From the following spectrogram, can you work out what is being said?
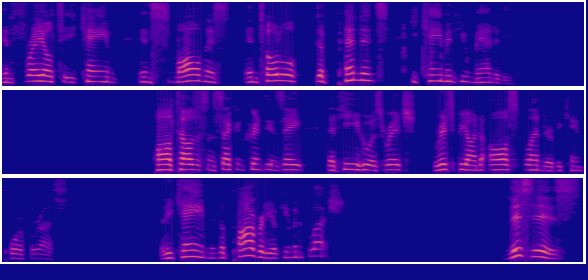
in frailty. He came in smallness, in total dependence, he came in humanity. Paul tells us in 2 Corinthians 8 that he who was rich, rich beyond all splendor, became poor for us. That he came in the poverty of human flesh. This is,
